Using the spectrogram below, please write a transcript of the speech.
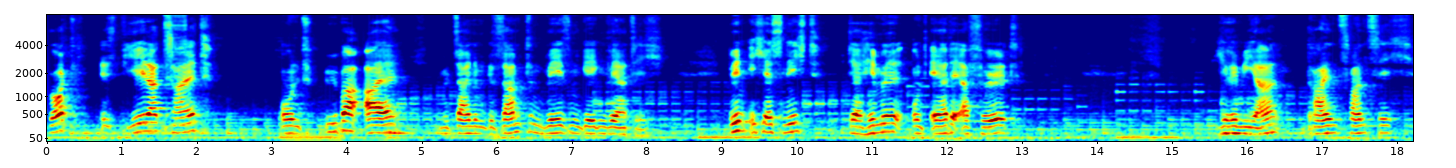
Gott ist jederzeit und überall mit seinem gesamten Wesen gegenwärtig. Bin ich es nicht, der Himmel und Erde erfüllt? Jeremia 23,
